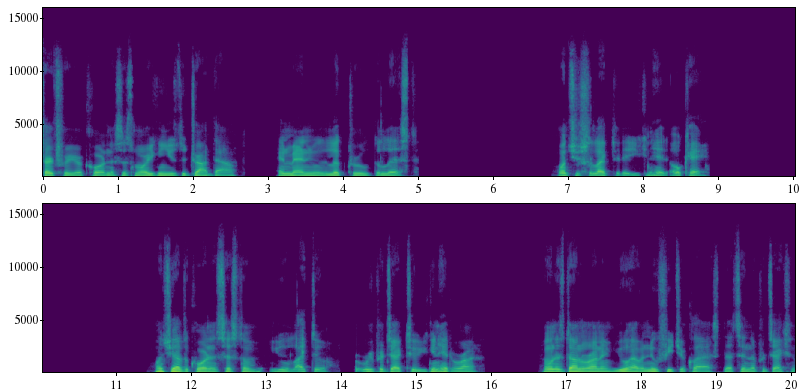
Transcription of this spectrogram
search for your coordinate system, or you can use the drop down and manually look through the list. Once you've selected it, you can hit OK. Once you have the coordinate system you would like to reproject to, you can hit Run. And when it's done running, you will have a new feature class that's in the projection.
